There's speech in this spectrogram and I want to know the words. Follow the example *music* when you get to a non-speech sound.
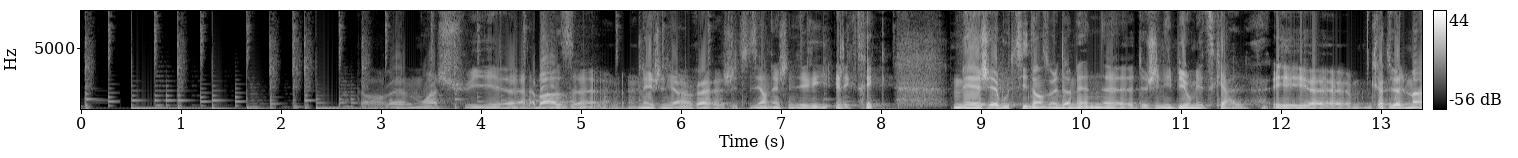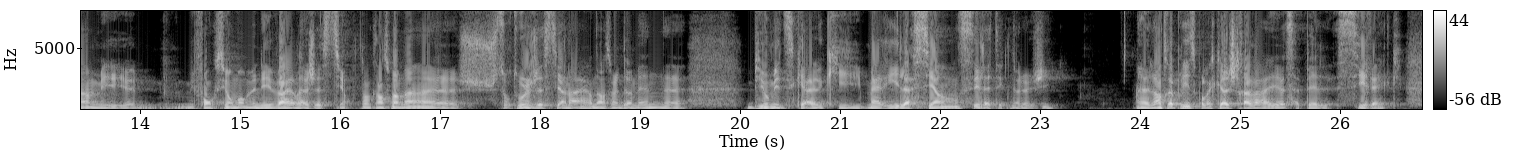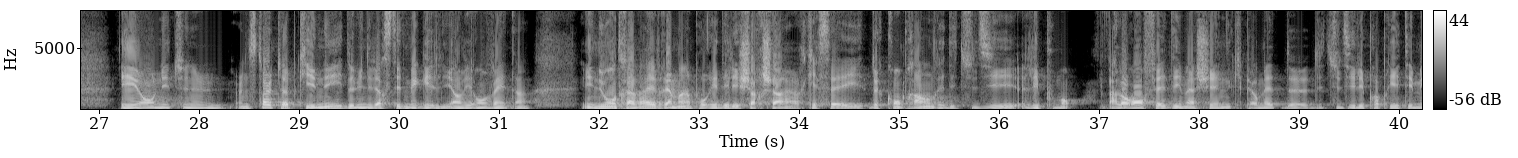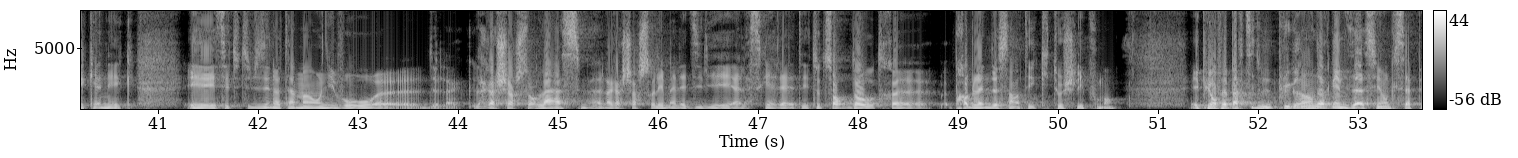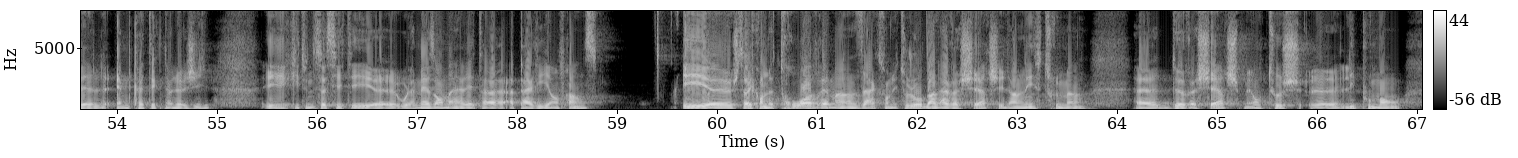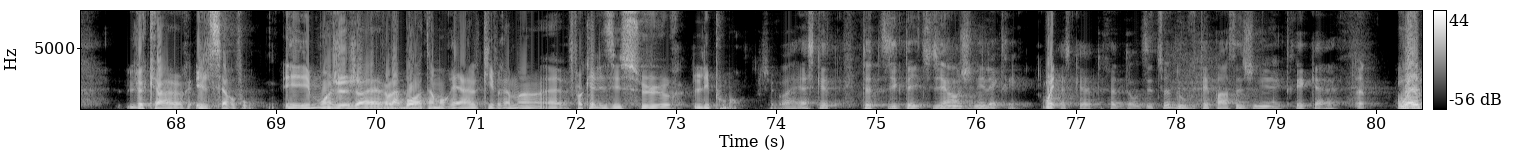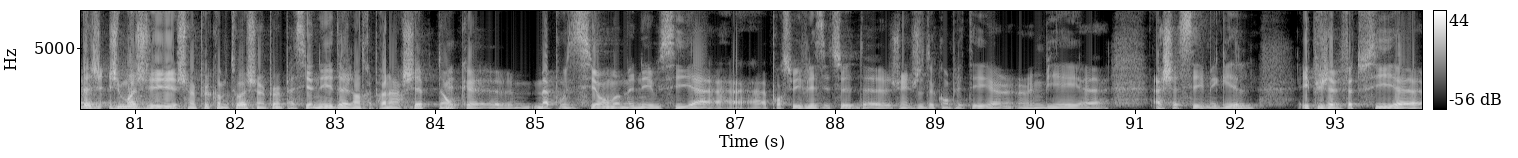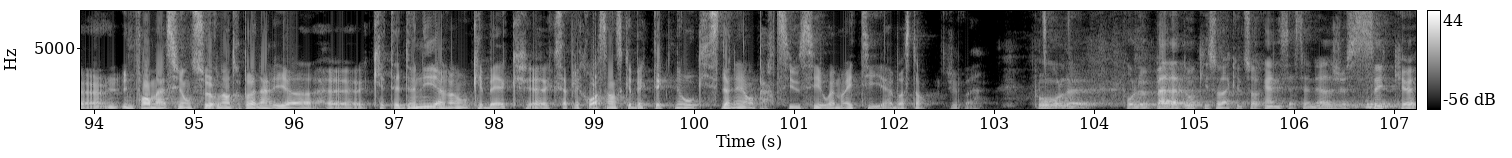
Euh, moi, je suis euh, à la base euh, un ingénieur. J'étudie en ingénierie électrique mais j'ai abouti dans un domaine euh, de génie biomédical et euh, graduellement mes, mes fonctions m'ont mené vers la gestion. Donc en ce moment, euh, je suis surtout un gestionnaire dans un domaine biomédical qui marie la science et la technologie. L'entreprise pour laquelle je travaille s'appelle CIREC et on est une, une start-up qui est née de l'Université de McGill il y a environ 20 ans. Et nous, on travaille vraiment pour aider les chercheurs qui essayent de comprendre et d'étudier les poumons. Alors, on fait des machines qui permettent d'étudier les propriétés mécaniques et c'est utilisé notamment au niveau euh, de la, recherche sur l'asthme, la recherche sur les maladies liées à la cigarette et toutes sortes d'autres euh, problèmes de santé qui touchent les poumons. Et puis on fait partie d'une plus grande organisation qui s'appelle MK Technologies et qui est une société euh, où la maison mère est à, Paris en France. Et je dirais qu'on a trois vraiment axes. On est toujours dans la recherche et dans l'instrument euh, de recherche, mais on touche euh, les poumons, le cœur et le cerveau. Et moi, je gère la boîte à Montréal qui est vraiment euh, focalisée sur les poumons. Est-ce que tu as dit que tu as étudié en génie électrique? Oui. Est-ce que tu as fait d'autres études ou tu es passé de génie électrique à... Ouais, ben moi je suis un peu comme toi, je suis un peu un passionné de l'entrepreneurship, donc euh, ma position m'a mené aussi à, poursuivre les études. Euh, je viens juste de compléter un, MBA à HEC McGill, et puis j'avais fait aussi euh, une formation sur l'entrepreneuriat qui était donnée avant au Québec, qui s'appelait Croissance Québec Techno, qui se donnait en partie aussi au MIT à Boston. Je vois. Pour le pour le balado qui est sur la culture organisationnelle, je sais que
